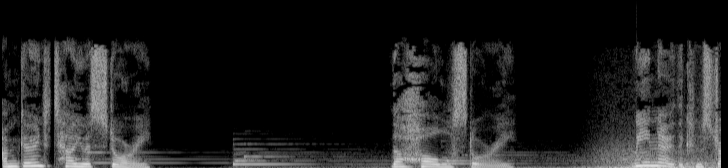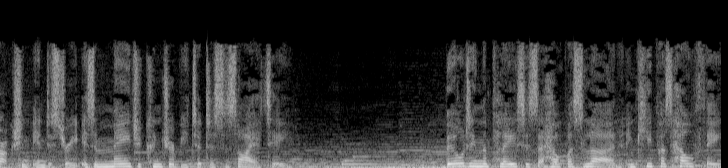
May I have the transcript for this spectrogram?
I'm going to tell you a story. The whole story. We know the construction industry is a major contributor to society, building the places that help us learn and keep us healthy,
